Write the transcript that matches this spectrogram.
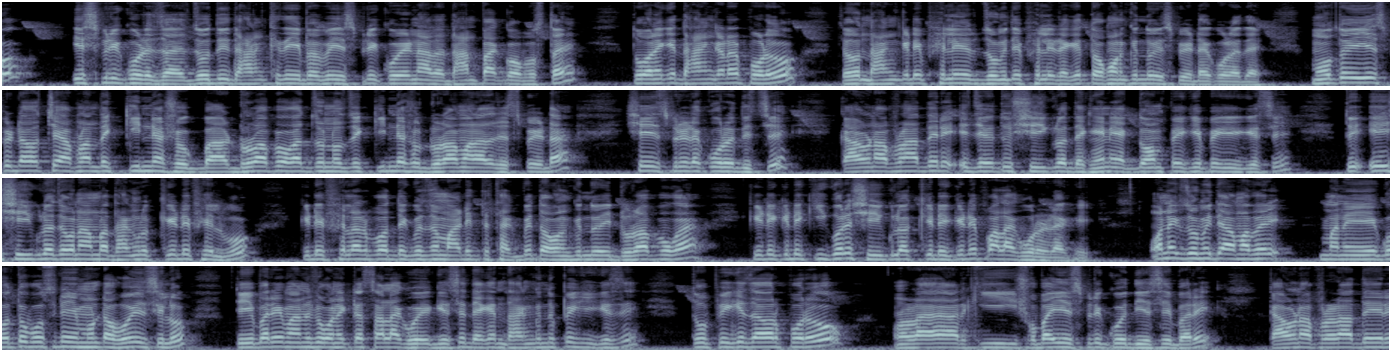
স্প্রে করে যায়। যদি ধান খেতে এইভাবে স্প্রে করে না দেয়, ধান পাকা অবস্থায়, তো অনেকে ধান কাটার পরেও যখন ধান কেটে ফেলে, জমিতে ফেলে রাখে, তখন কিন্তু স্প্রেটা করে দেয়। মূলত এই স্প্রেটা হচ্ছে আপনাদের কীটনাশক বা ডোরা পোকার জন্য যে কীটনাশক, ডোরা মারার স্প্রেটা সেই স্প্রেটা করে দিচ্ছে। কারণ আপনাদের যেহেতু শীষগুলো দেখেন একদম পেকে পেকে গেছে, তো এই শীষগুলো যখন আমরা ধানগুলো কেটে ফেলব, কেটে ফেলার পর দেখবেন যে মাটিতে থাকবে তখন কিন্তু এই ডোরা পোকা কেটে কেটে কী করে সেইগুলো কেটে কেটে পালা করে রাখে। অনেক জমিতে আমাদের মানে গত বছরে এমনটা হয়েছিল, তো এবারে মানুষ অনেকটা চালাক হয়ে গেছে, দেখেন ধান কিন্তু পেকে গেছে, তো পেকে যাওয়ার পরেও ওনারা আর কি সবাই স্প্রে করে দিয়েছে এবারে। কারণ আপনাদের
